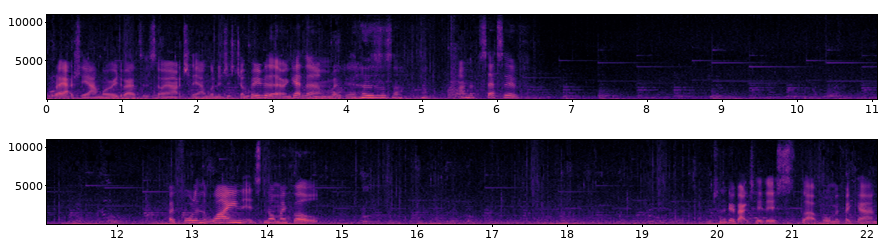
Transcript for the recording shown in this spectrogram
But I actually am worried about it, so I actually am going to just jump over there and get them because I'm obsessive. If I fall in the wine, it's not my fault. I'm just going to go back to this platform if I can.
